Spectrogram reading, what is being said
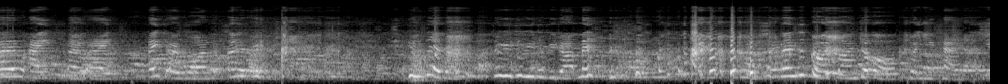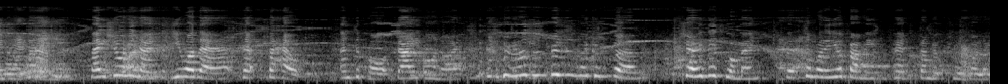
0808 801 www.mensadviceline.org.uk Make sure he knows that you are there to, for help and support day or night. Your suspicions are confirmed. Show this woman that someone in your family is prepared to stand up to a bully.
